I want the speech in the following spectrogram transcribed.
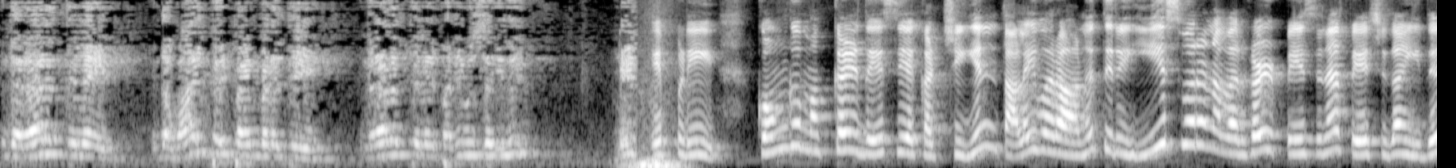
இந்த நேரத்திலே இந்த வாய்ப்பை பயன்படுத்தி இந்த நேரத்திலே பதிவு செய்து எப்படி? கொங்கு மக்கள் தேசிய கட்சியின் தலைவரான திரு ஈஸ்வரன் அவர்கள் பேசின பேச்சு தான் இது.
